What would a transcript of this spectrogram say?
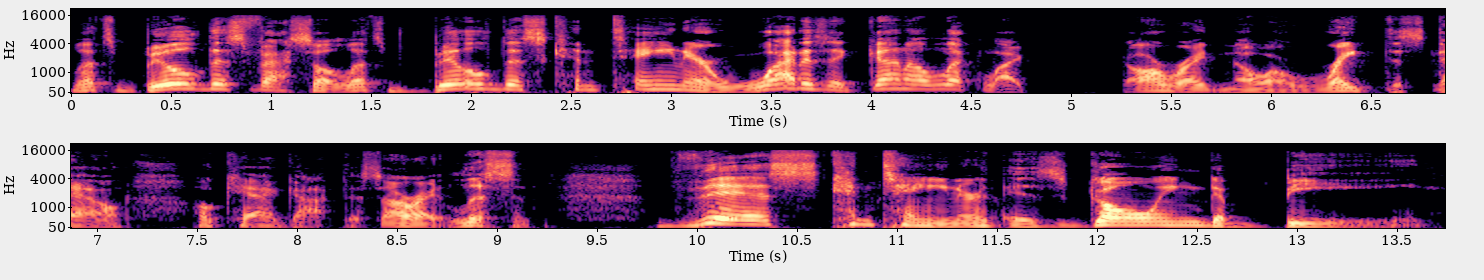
let's build this vessel. Let's build this container. What is it going to look like? All right, Noah, write this down. Okay, I got this. All right, listen. This container is going to be,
